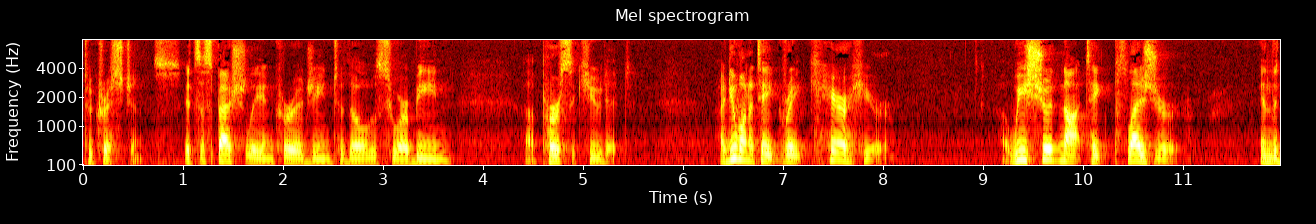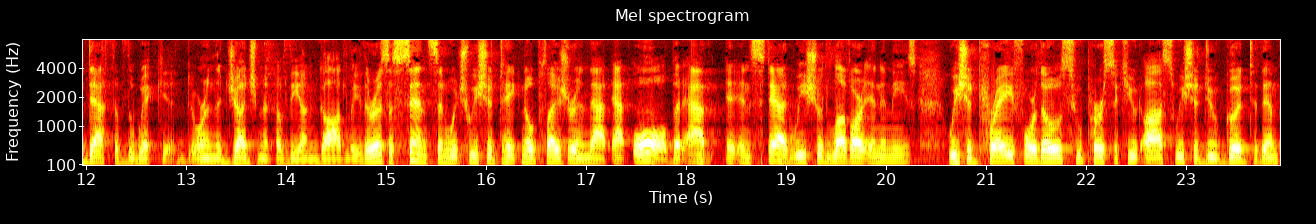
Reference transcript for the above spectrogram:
to Christians. It's especially encouraging to those who are being uh, persecuted. I do want to take great care here. Uh, we should not take pleasure in the death of the wicked or in the judgment of the ungodly. There is a sense in which we should take no pleasure in that at all, but av- instead we should love our enemies. We should pray for those who persecute us. We should do good to them.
